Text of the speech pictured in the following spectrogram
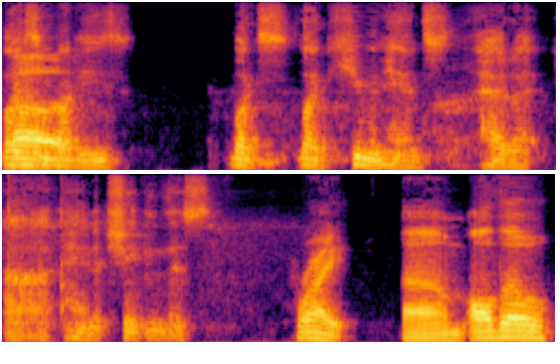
Like Uh, somebody's, like like human hands had a uh, hand at shaping this. Right. Um, although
